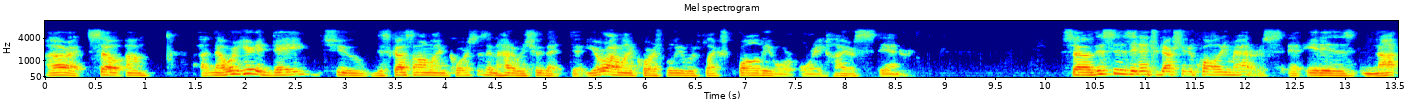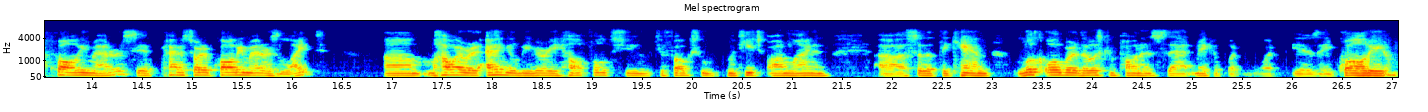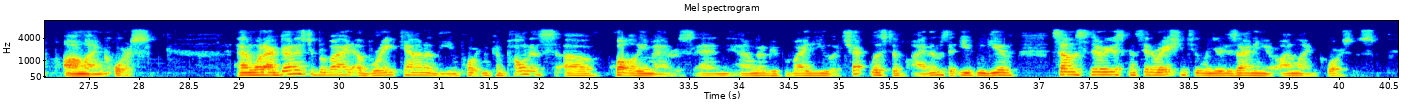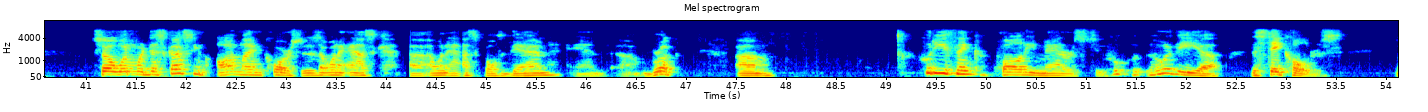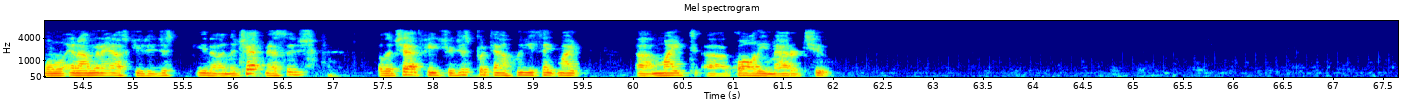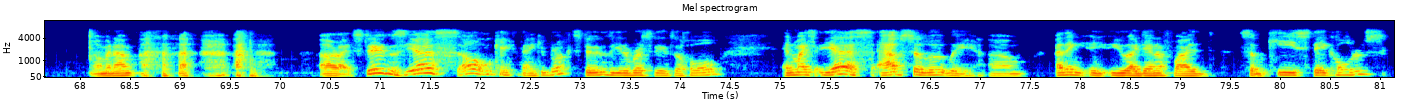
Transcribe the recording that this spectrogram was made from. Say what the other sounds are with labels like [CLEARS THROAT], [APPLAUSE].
All right, so um, uh, now we're here today to discuss online courses and how to ensure that, that your online course really reflects quality or, or a higher standard. So this is an introduction to Quality Matters. It is not Quality Matters. It kind of sort of Quality Matters light. Um, however, I think it'll be very helpful to, to folks who, who teach online and uh, so that they can look over those components that make up what, what is a quality online course. And what I've done is to provide a breakdown of the important components of quality matters. And I'm going to be providing you a checklist of items that you can give some serious consideration to when you're designing your online courses. So when we're discussing online courses, I want to ask uh, I want to ask both Dan and um, Brooke, um, who do you think quality matters to? Who who are the uh, the stakeholders? Well, and I'm going to ask you to just you know in the chat message or the chat feature, just put down who you think might uh, might uh, quality matter to. I mean, I'm [LAUGHS] all right. Students, yes. Oh, okay. Thank you, Brooke. Students, the university as a whole, and my yes, absolutely. Um, I think you identified some key stakeholders.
